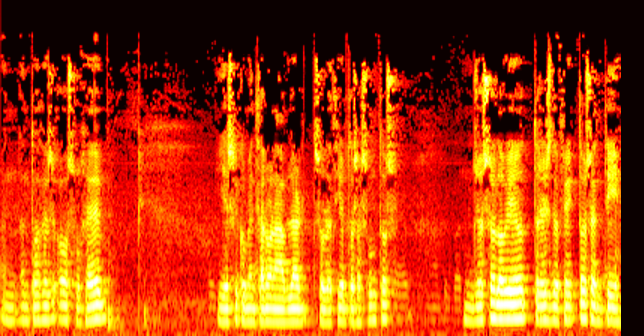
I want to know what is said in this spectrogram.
entonces oh Suhaib, y es que comenzaron a hablar sobre ciertos asuntos. Yo solo veo tres defectos en ti.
